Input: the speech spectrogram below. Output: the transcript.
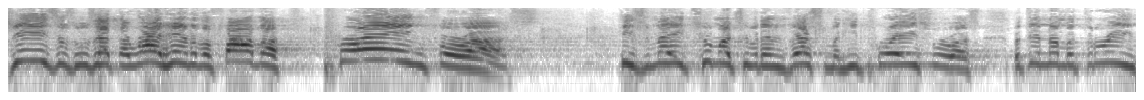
Jesus was at the right hand of the Father praying for us. He's made too much of an investment. He prays for us. But then, number three,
